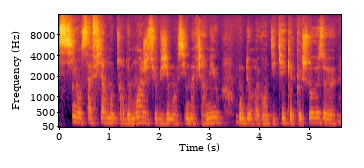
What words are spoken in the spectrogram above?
si on s'affirme autour de moi, je suis obligée moi aussi de m'affirmer ou, de revendiquer quelque chose. Euh, mm.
